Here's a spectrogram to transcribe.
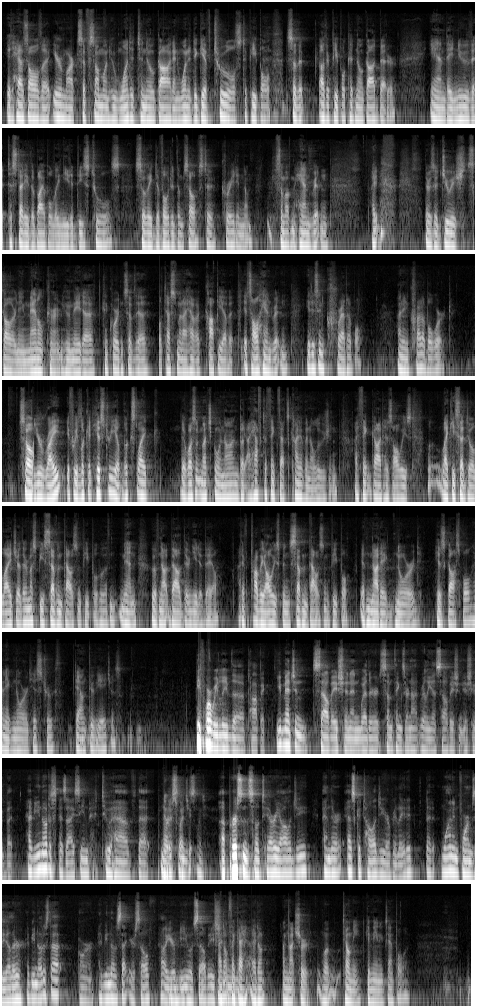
It has all the earmarks of someone who wanted to know God and wanted to give tools to people so that other people could know God better. And they knew that to study the Bible, they needed these tools. So they devoted themselves to creating them, some of them handwritten. I, was a Jewish scholar named Mandelkern who made a concordance of the Old Testament. I have a copy of it. It's all handwritten. It is incredible, an incredible work. So you're right. If we look at history, it looks like there wasn't much going on, but I have to think that's kind of an illusion. I think God has always, like he said to Elijah, there must be 7,000 people who have, men who have not bowed their knee to Baal. There have probably always been 7,000 people have not ignored his gospel and ignored his truth down through the ages. Before we leave the topic, you mentioned salvation and whether some things are not really a salvation issue, but have you noticed, as I seem to have, that Notice what you, what you... a person's soteriology and their eschatology are related? That one informs the other. Have you noticed that, or have you noticed that yourself? How your mm-hmm. view of salvation? I don't think I. I don't. I'm not sure. Well, tell me. Give me an example.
